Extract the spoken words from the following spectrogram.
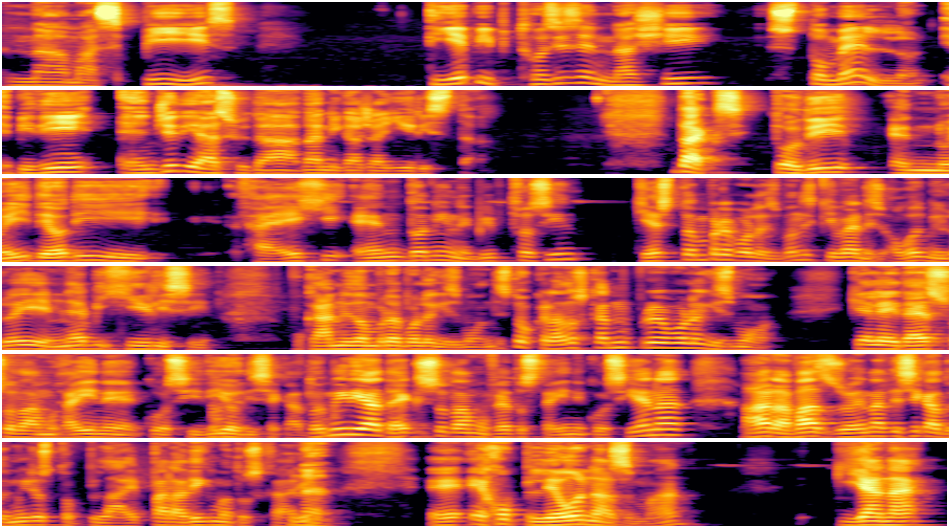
να μας πεις τι επιπτώσεις να έχει στο μέλλον, επειδή δεν διάσου τα δανεικά και αγύριστα. Εντάξει, το ότι εννοείται ότι θα έχει έντονη επίπτωση και στον προπολογισμό της κυβέρνησης. Όπως μιλάει για μια επιχείρηση που κάνει τον προπολογισμό της, το κράτος κάνει προπολογισμό. Και λέει τα έσοδα μου θα είναι 22 δισεκατομμύρια, τα έξοδα μου φέτος θα είναι 21, άρα βάζω ένα δισεκατομμύριο στο πλάι, παραδείγματος χάρη. Ναι. Ε, έχω πλεόνασμα για, να,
